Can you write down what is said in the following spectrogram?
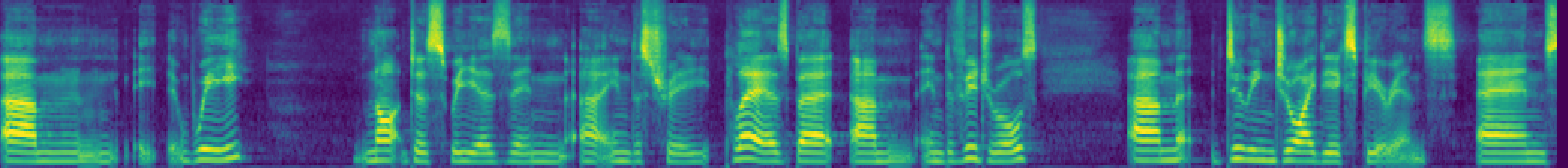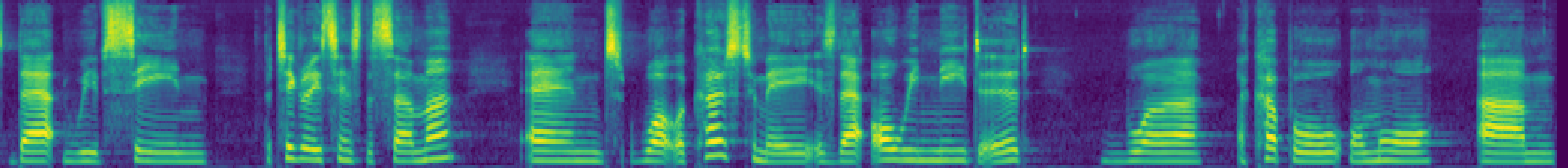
um, we, not just we as in uh, industry players, but um, individuals, um, do enjoy the experience. And that we've seen, particularly since the summer. And what occurs to me is that all we needed were a couple or more um,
